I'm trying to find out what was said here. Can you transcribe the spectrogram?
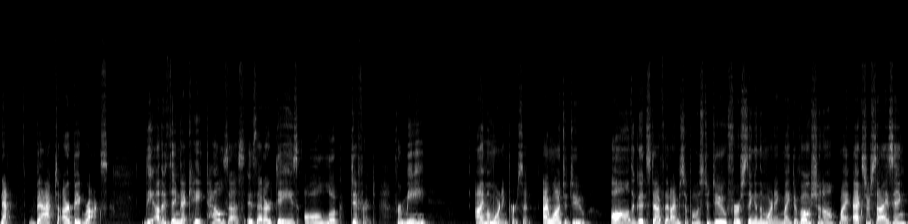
Now, back to our big rocks. The other thing that Kate tells us is that our days all look different. For me, I'm a morning person. I want to do all the good stuff that I'm supposed to do first thing in the morning my devotional, my exercising,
